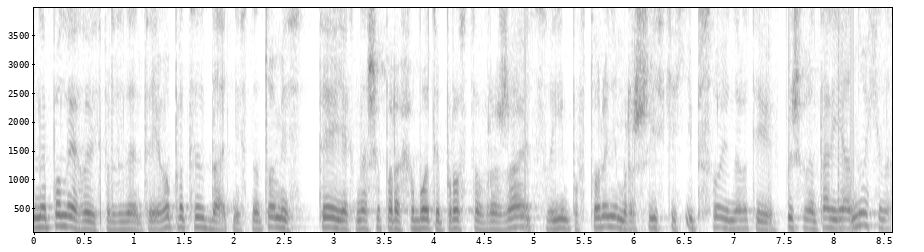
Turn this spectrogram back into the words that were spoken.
наполегливість президента, його працездатність. Натомість те, як наші порохоботи просто вражають своїм повторенням рашистських ІПСО і наративів. Пише Наталія Анохіна,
